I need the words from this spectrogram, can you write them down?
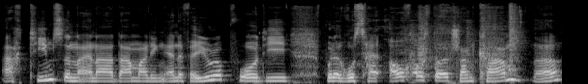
acht Teams in einer damaligen NFL Europe, wo die, wo der Großteil auch aus Deutschland kam. Ne?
